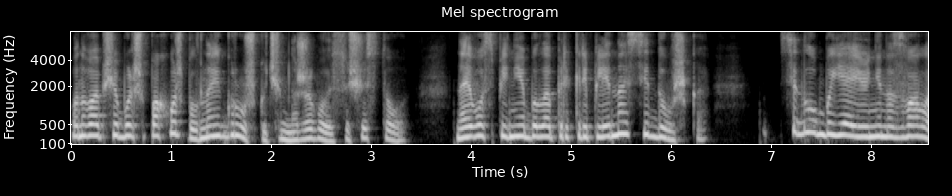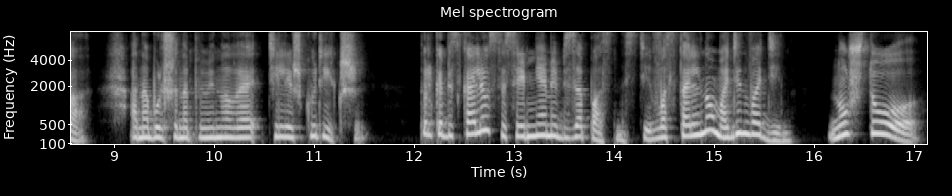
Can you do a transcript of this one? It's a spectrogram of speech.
Он вообще больше похож был на игрушку, чем на живое существо. На его спине была прикреплена сидушка. Седлом бы я ее не назвала. Она больше напоминала тележку рикши. Только без колес и с ремнями безопасности. В остальном один в один. «Ну что?» –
